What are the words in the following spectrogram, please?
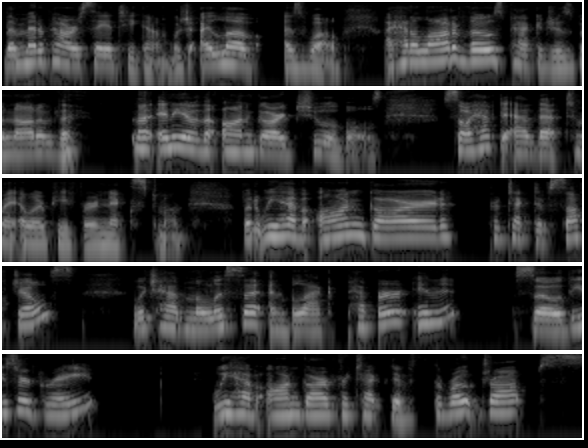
the Metapower Satiety gum, which I love as well. I had a lot of those packages, but not of the not any of the on guard chewables. So I have to add that to my LRP for next month. But we have on guard protective soft gels, which have melissa and black pepper in it. So these are great. We have on guard protective throat drops,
